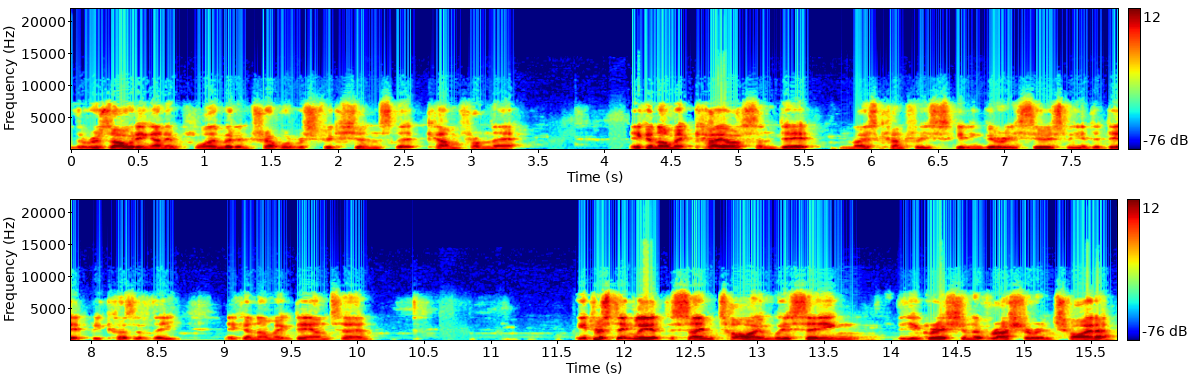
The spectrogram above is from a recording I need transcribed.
the resulting unemployment and travel restrictions that come from that, economic chaos and debt, most countries getting very seriously into debt because of the economic downturn. Interestingly, at the same time, we're seeing the aggression of Russia and China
